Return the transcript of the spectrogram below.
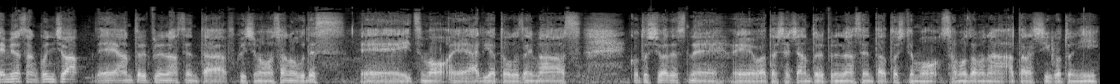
えー、皆さんこんにちは、えー、アントレプレナーセンター福島正伸です、えー、いつも、え、ありがとうございます。今年はですね、え、私たちアントレプレナーセンターとしても様々な新しいことに、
